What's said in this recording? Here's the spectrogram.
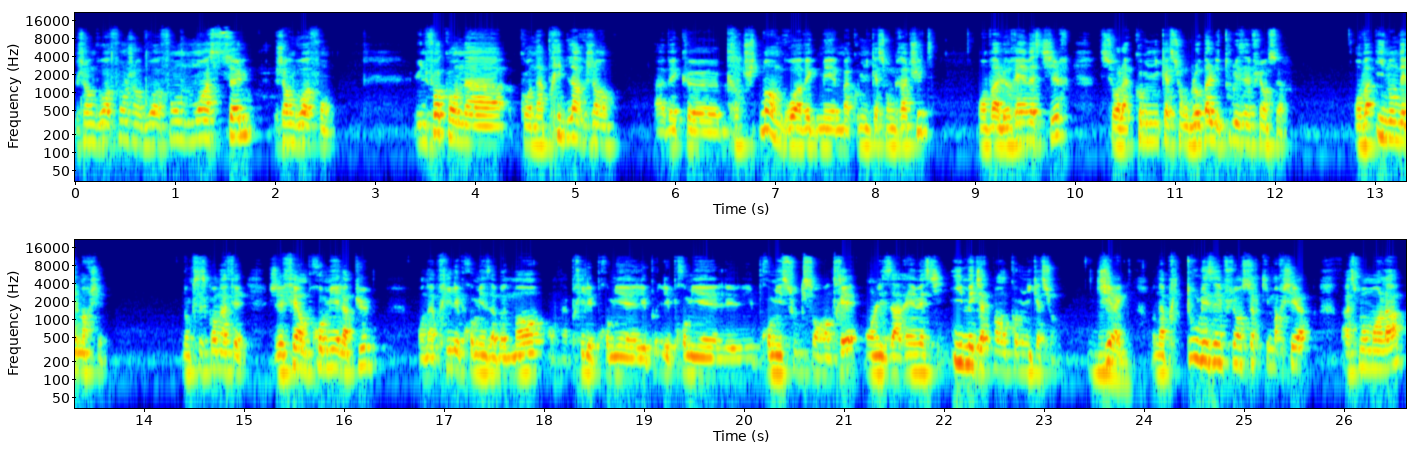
j'envoie à fond, j'envoie à fond. Moi seul, j'envoie à fond. Une fois qu'on a, qu'on a pris de l'argent avec euh, gratuitement, en gros, avec ma communication gratuite, on va le réinvestir sur la communication globale de tous les influenceurs. On va inonder le marché. Donc c'est ce qu'on a fait. J'ai fait en premier la pub on a pris les premiers abonnements, on a pris les premiers, les, premiers, les, premiers sous qui sont rentrés, on les a réinvestis immédiatement en communication. Direct. Mmh. On a pris tous les influenceurs qui marchaient à, ce moment-là,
